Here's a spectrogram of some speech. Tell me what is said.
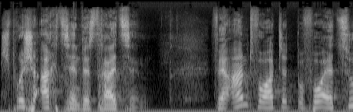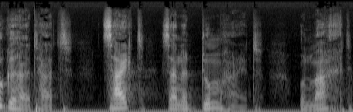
Sprüche 18, Vers 13. Wer antwortet, bevor er zugehört hat, zeigt seine Dummheit und macht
